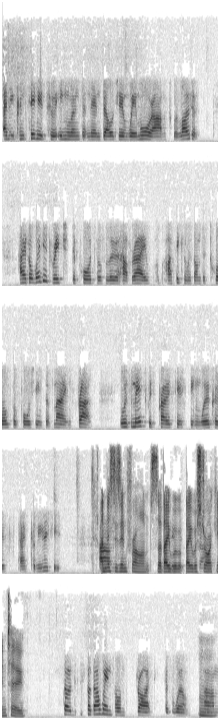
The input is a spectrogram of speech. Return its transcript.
and it continued to England and then Belgium, where more arms were loaded. However, when it reached the port of Le Havre, I think it was on the 12th or 14th of May in France, it was met with protesting workers and communities. And this is in France, so they Um, were they were France. striking too. So, so they went on strike as well, Mm. um,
